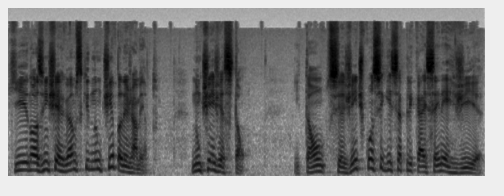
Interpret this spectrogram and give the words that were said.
que nós enxergamos que não tinha planejamento, não tinha gestão. Então, se a gente conseguisse aplicar essa energia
